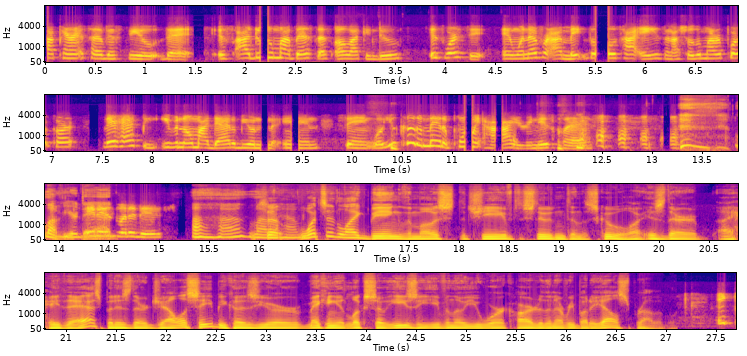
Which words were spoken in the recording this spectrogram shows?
my parents have instilled that if I do my best, that's all I can do, it's worth it. And whenever I make those high A's and I show them my report card, they're happy. Even though my dad will be on the end saying, well, you could have made a point higher in this class. Love your dad. It is what it is. Uh huh. Love So, him. what's it like being the most achieved student in the school? Or is there, I hate to ask, but is there jealousy because you're making it look so easy, even though you work harder than everybody else, probably? It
